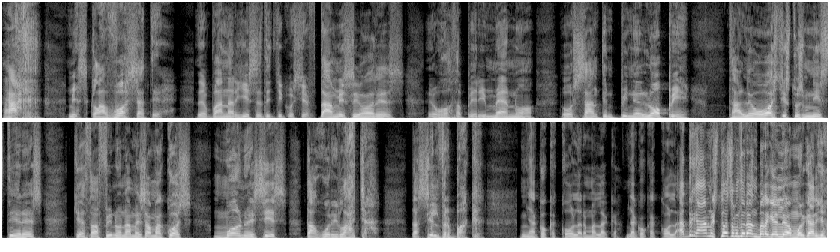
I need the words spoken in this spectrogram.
αχ με σκλαβώσατε. Δεν πάνε να αργήσετε και 27,5 ώρες. Εγώ θα περιμένω ο σαν την Πινελόπη. Θα λέω όχι στους μνηστήρες και θα αφήνω να με ζαμακώσει μόνο εσείς τα γοριλάκια, τα silverback. Μια κοκακόλα, ρε μαλάκα. Μια κοκακόλα. Άντε γάμι, δώσαμε δωρεάν την παραγγελία μου, μορκάριο.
